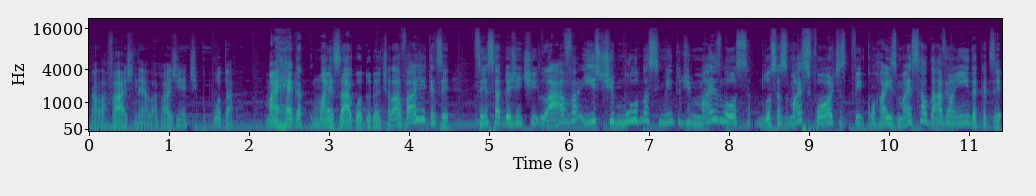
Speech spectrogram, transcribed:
na lavagem, né? A lavagem é tipo podar. Mas rega com mais água durante a lavagem, quer dizer, sem saber a gente lava e estimula o nascimento de mais louça, louças mais fortes, que vêm com raiz mais saudável ainda, quer dizer,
